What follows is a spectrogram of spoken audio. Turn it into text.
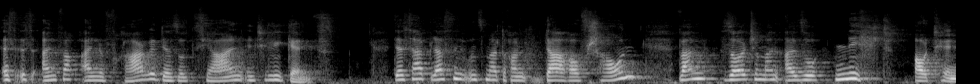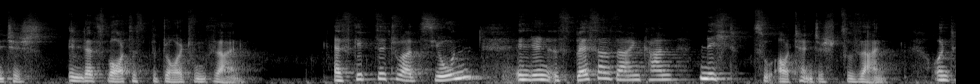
Es ist einfach eine Frage der sozialen Intelligenz. Deshalb lassen Sie uns mal dran, darauf schauen, wann sollte man also nicht authentisch in des Wortes Bedeutung sein. Es gibt Situationen, in denen es besser sein kann, nicht zu authentisch zu sein. Und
